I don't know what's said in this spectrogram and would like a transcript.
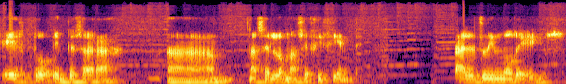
esto empezará a hacerlo más eficiente al ritmo de ellos.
